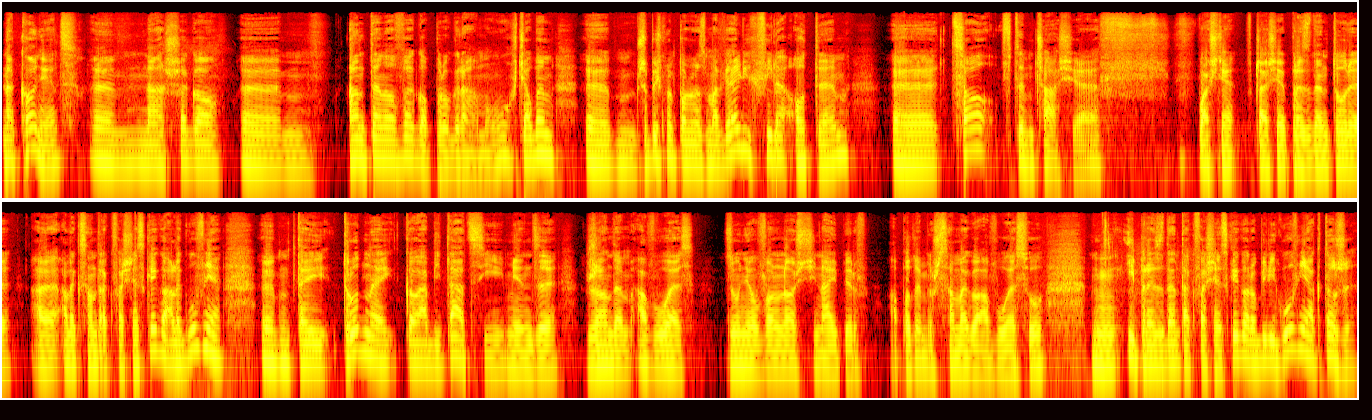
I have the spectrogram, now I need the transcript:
Na koniec y, naszego y, antenowego programu chciałbym, żebyśmy porozmawiali chwilę o tym, co w tym czasie, właśnie w czasie prezydentury e, Aleksandra Kwaśniewskiego, ale głównie tej trudnej koabitacji między rządem AWS z Unią Wolności najpierw, a potem już samego AWS-u mm, i prezydenta Kwaśniewskiego robili głównie aktorzy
